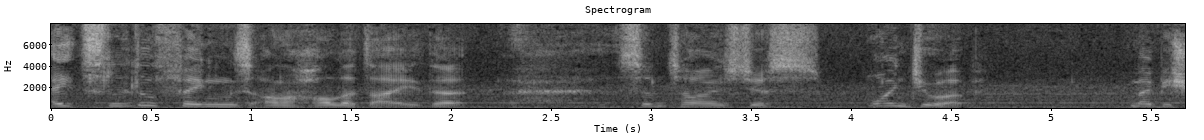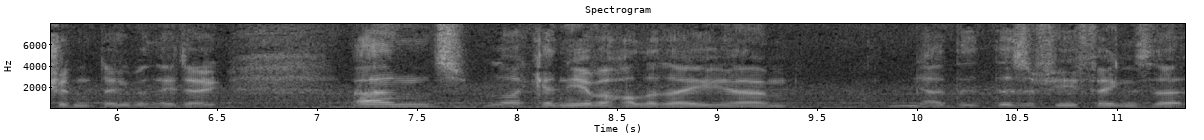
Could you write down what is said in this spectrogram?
it's little things on a holiday that sometimes just wind you up maybe shouldn't do, but they do. And like any other holiday, um, yeah, th there's a few things that,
